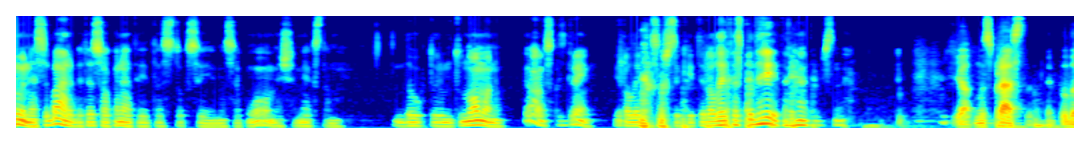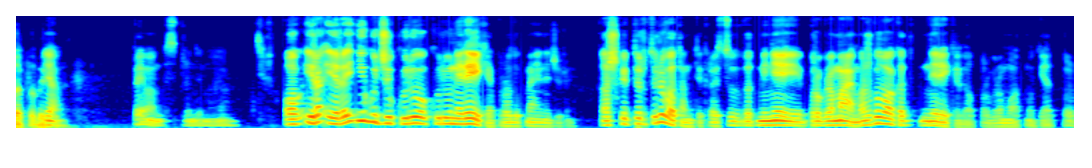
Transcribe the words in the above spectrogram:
nu, nesibar, bet tiesiog ne, tai tas toksai, mes sakome, o mes čia mėgstam, daug turim tų nuomonių, jo, viskas gerai, yra laikas išsakyti, yra laikas padaryti. Ne, jo, nuspręsti ir tada padaryti. Jo, paimam sprendimą. Jo. O yra, yra įgūdžių, kurių, kurių nereikia produkt manageriui. Aš kaip ir turiu va, tam tikrą, tu vat, minėjai programavimą, aš galvoju, kad nereikia gal programuoti, mokėti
